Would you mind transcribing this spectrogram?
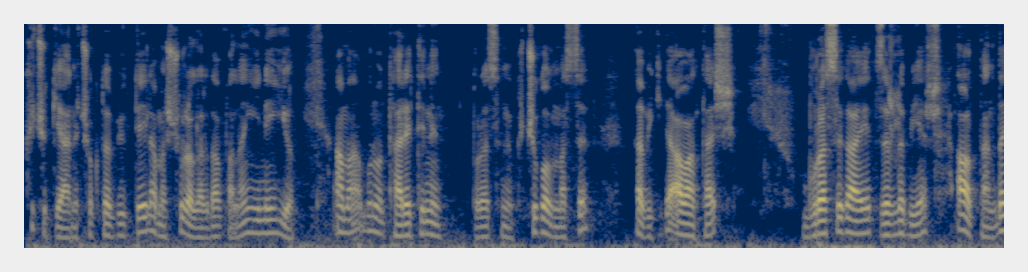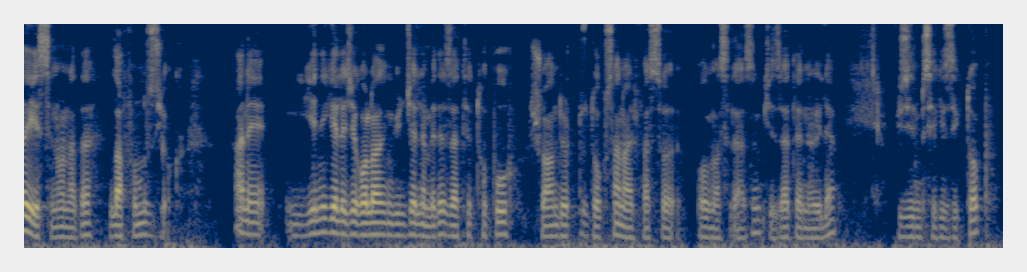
küçük yani çok da büyük değil ama şuralardan falan yine yiyor. Ama bunun taretinin burasının küçük olması tabii ki de avantaj. Burası gayet zırhlı bir yer. Alttan da yesin ona da lafımız yok. Hani yeni gelecek olan güncellemede zaten topu şu an 490 alfası olması lazım ki zaten öyle. 128'lik top.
